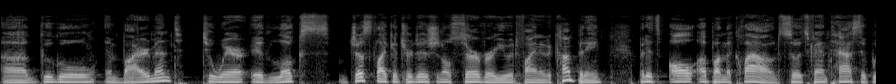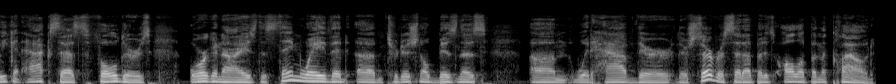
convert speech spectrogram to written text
uh, Google environment to where it looks just like a traditional server you would find at a company, but it's all up on the cloud. So it's fantastic. We can access folders organized the same way that a traditional business um, would have their their server set up, but it's all up on the cloud.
